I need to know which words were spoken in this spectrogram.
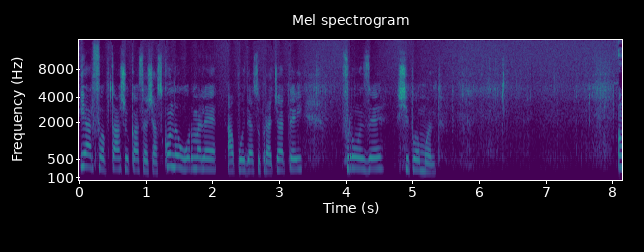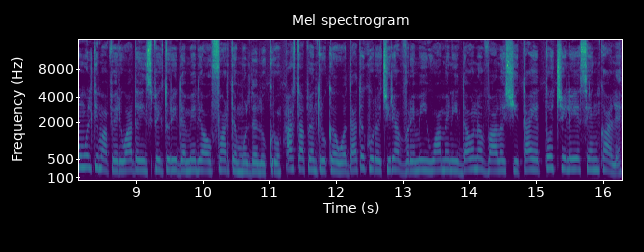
iar făptașul, ca să-și ascundă urmele, a pus deasupra ceatei frunze și pământ. În ultima perioadă, inspectorii de mediu au foarte mult de lucru. Asta pentru că, odată cu răcirea vremii, oamenii dau năvală și taie tot ce le iese în cale.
